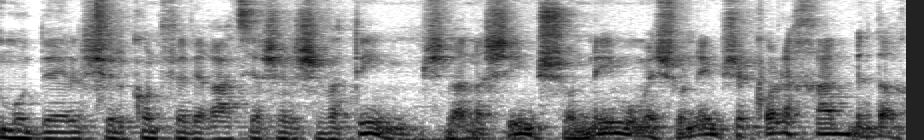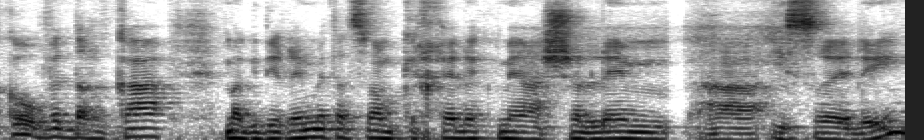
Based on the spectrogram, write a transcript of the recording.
מודל של קונפדרציה של שבטים, של אנשים שונים ומשונים, שכל אחד בדרכו ובדרכה מגדירים את עצמם כחלק מהשלם הישראלי.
